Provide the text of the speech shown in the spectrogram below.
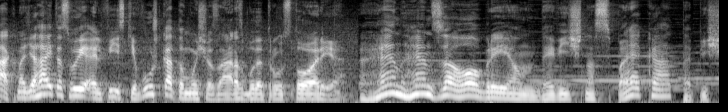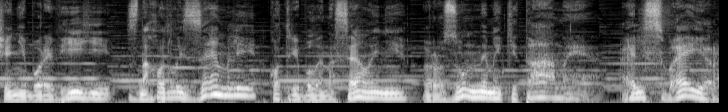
Так, надягайте свої ельфійські вушка, тому що зараз буде true story. Ген-ген за обрієм, де вічна спека та піщані буревії, знаходились землі, котрі були населені розумними кітами. Ельсвеєр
